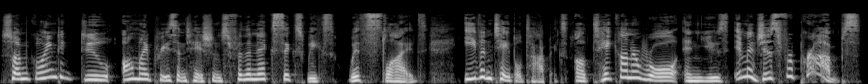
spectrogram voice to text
So I'm going to do all my presentations for the next six weeks with slides, even table topics. I'll take on a role and use images for prompts.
